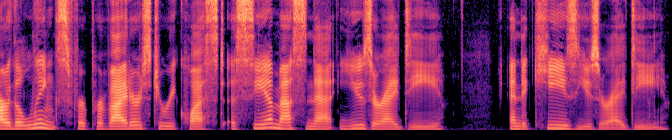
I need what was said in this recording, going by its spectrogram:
are the links for providers to request a CMSNet user ID and a QIES user ID.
